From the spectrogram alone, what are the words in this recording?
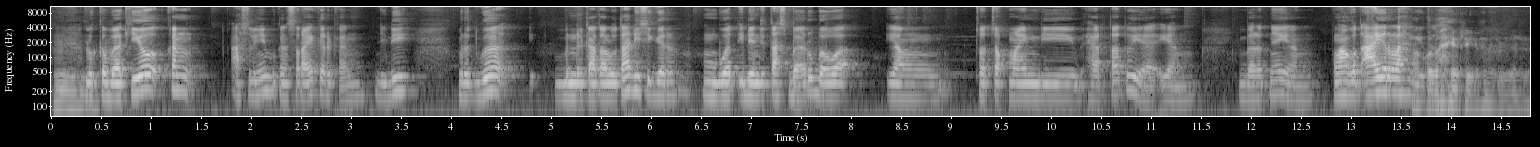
Hmm. Luka Bakio kan aslinya bukan striker kan jadi menurut gua bener kata lu tadi sih Ger membuat identitas baru bahwa yang cocok main di Hertha tuh ya yang ibaratnya yang pengangkut air lah gitu Aku lahir ya benar-benar.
